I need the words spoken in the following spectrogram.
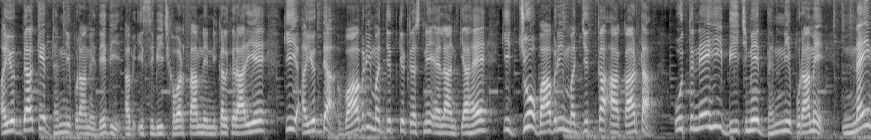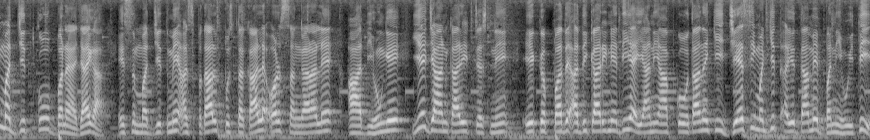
अयोध्या के धन्यपुरा में दे दी। अब इसी बीच खबर सामने निकल कर आ रही है कि अयोध्या बाबरी मस्जिद के ट्रस्ट ने ऐलान किया है कि जो बाबरी मस्जिद का आकार था, उतने ही बीच में धन्यपुरा में नई मस्जिद को बनाया जाएगा। इस मस्जिद में अस्पताल, पुस्तकालय और संग्रहालय आदि होंगे। ये जानकारी ट्रस्ट ने एक पद अधिकारी ने दी है। यानी आपको बता दें कि जैसी मस्जिद अयोध्या में बनी हुई थी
